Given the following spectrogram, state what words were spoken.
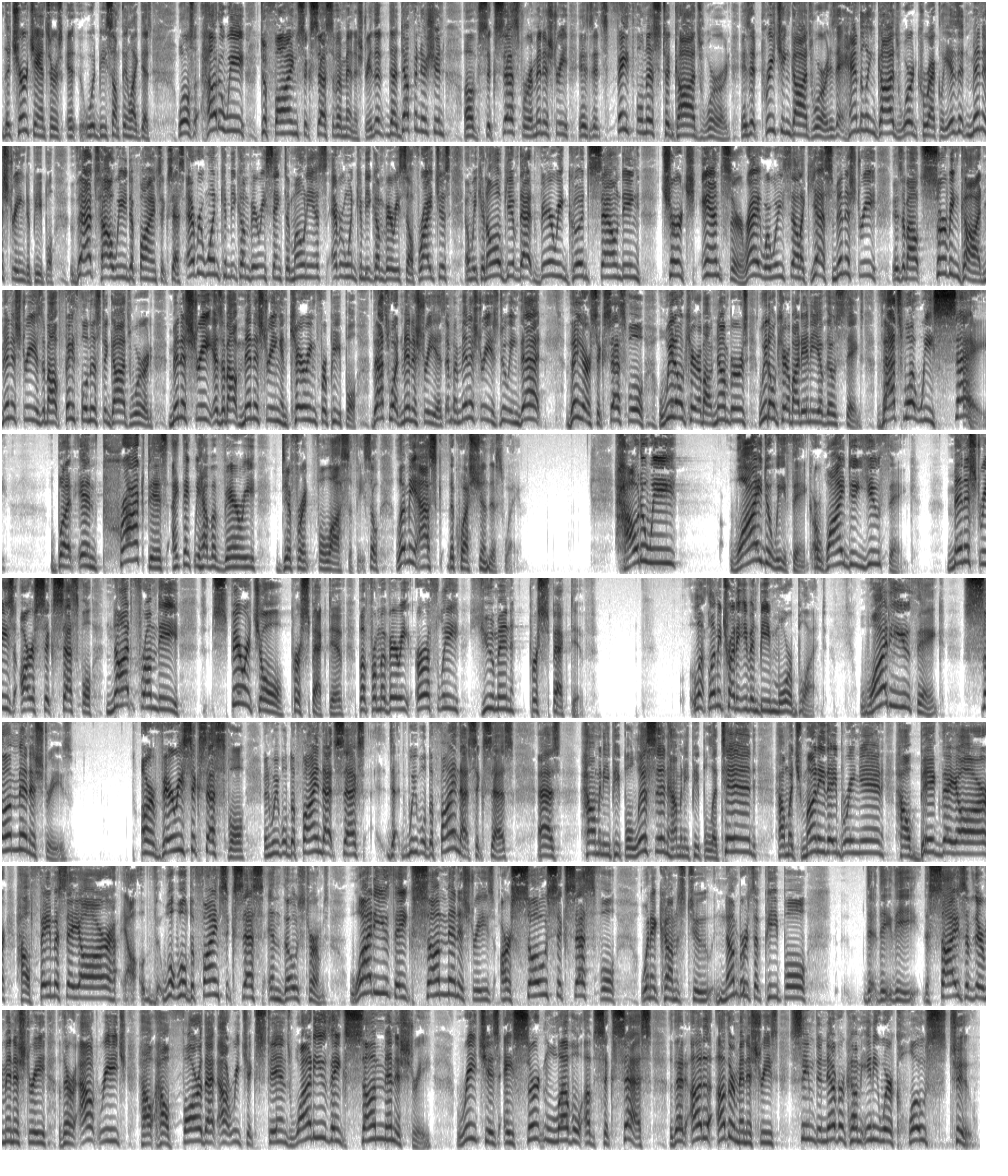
The church answers would be something like this. Well, how do we define success of a ministry? The, the definition of success for a ministry is its faithfulness to God's word. Is it preaching God's word? Is it handling God's word correctly? Is it ministering to people? That's how we define success. Everyone can become very sanctimonious. Everyone can become very self-righteous and we can all give that very good sounding church answer, right? Where we sound like, yes, ministry is about serving God. Ministry is about faithfulness to God's word. Ministry is about ministering and caring for people. That's what ministry is. If a ministry is doing that, they are successful. We don't care about numbers. We don't care about any of those things. That's what we say. But in practice, I think we have a very different philosophy. So let me ask the question this way. How do we why do we think, or why do you think ministries are successful, not from the spiritual perspective, but from a very earthly human perspective? Let, let me try to even be more blunt. Why do you think some ministries are very successful and we will define that sex we will define that success as how many people listen, how many people attend, how much money they bring in, how big they are, how famous they are. We'll, we'll define success in those terms. Why do you think some ministries are so successful when it comes to numbers of people, the, the, the, the size of their ministry, their outreach, how, how far that outreach extends? Why do you think some ministry reaches a certain level of success that other ministries seem to never come anywhere close to.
